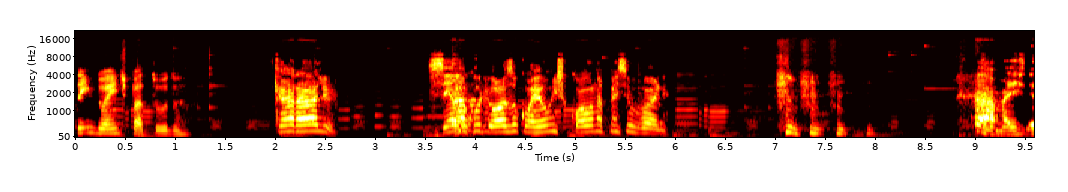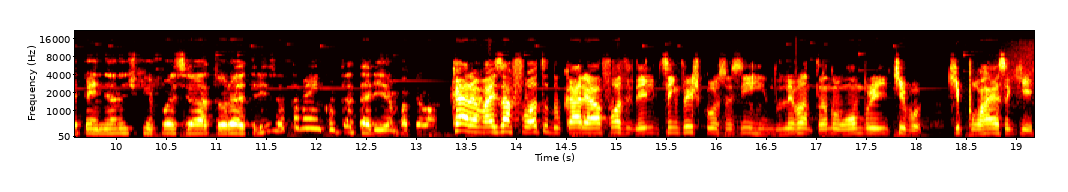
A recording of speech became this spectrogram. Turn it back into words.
Tem doente pra tudo. Caralho. Cena Cara. curiosa ocorreu em escola na Pensilvânia. Ah, mas dependendo de quem fosse o ator ou a atriz, eu também contrataria um papelão. Cara, mas a foto do cara é a foto dele sem pescoço, assim, rindo, levantando o ombro e tipo, que porra é essa aqui?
